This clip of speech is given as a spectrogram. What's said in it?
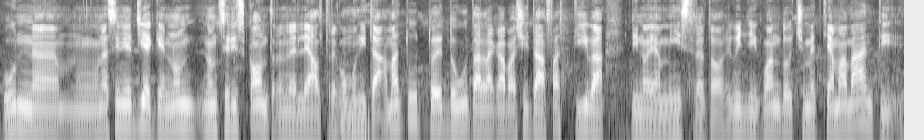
una, una sinergia che non, non, si riscontra nelle altre comunità, ma tutto è dovuto alla capacità fattiva di noi amministratori, quindi quando ci mettiamo avanti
